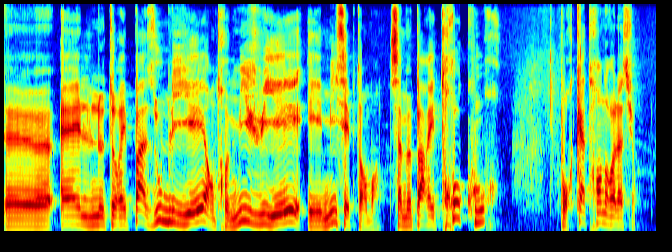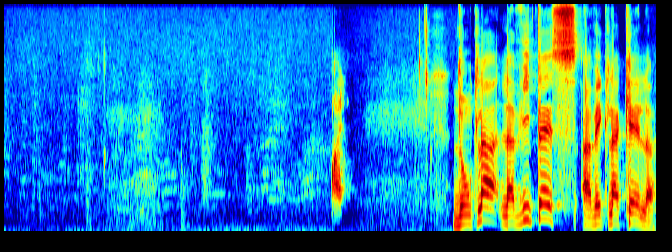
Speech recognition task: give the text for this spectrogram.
euh, elle ne t'aurait pas oublié entre mi-juillet et mi-septembre. Ça me paraît trop court pour 4 ans de relation. Ouais. Donc là, la vitesse avec laquelle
